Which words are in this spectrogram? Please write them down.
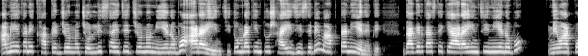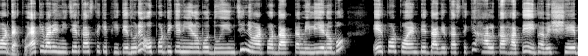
আমি এখানে খাপের জন্য চল্লিশ সাইজের জন্য নিয়ে নেব আড়াই ইঞ্চি, তোমরা কিন্তু সাইজ হিসেবে মাপটা নিয়ে নেবে। দাগের কাছ থেকে আড়াই ইঞ্চি নিয়ে নেব। নেওয়ার পর দেখো, একেবারে নিচের কাছ থেকে ফিতে ধরে ওপর দিকে নিয়ে নেব দুই ইঞ্চি, নেওয়ার পর দাগটা মিলিয়ে নেব। এরপর পয়েন্টের দাগের কাছ থেকে হালকা হাতে এইভাবে শেপ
